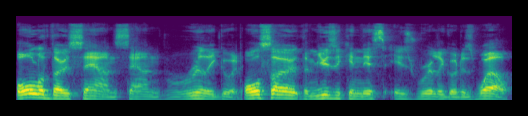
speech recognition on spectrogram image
All of those sounds sound really good. Also, the music in this is really good as well.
